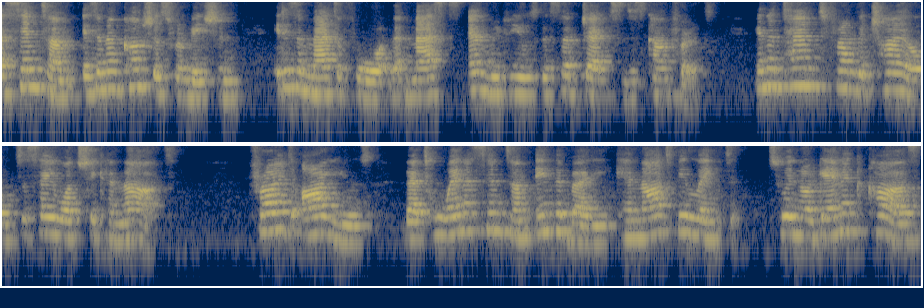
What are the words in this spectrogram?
A symptom is an unconscious formation. It is a metaphor that masks and reveals the subject's discomfort, an attempt from the child to say what she cannot. Freud argues that when a symptom in the body cannot be linked to an organic cause,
